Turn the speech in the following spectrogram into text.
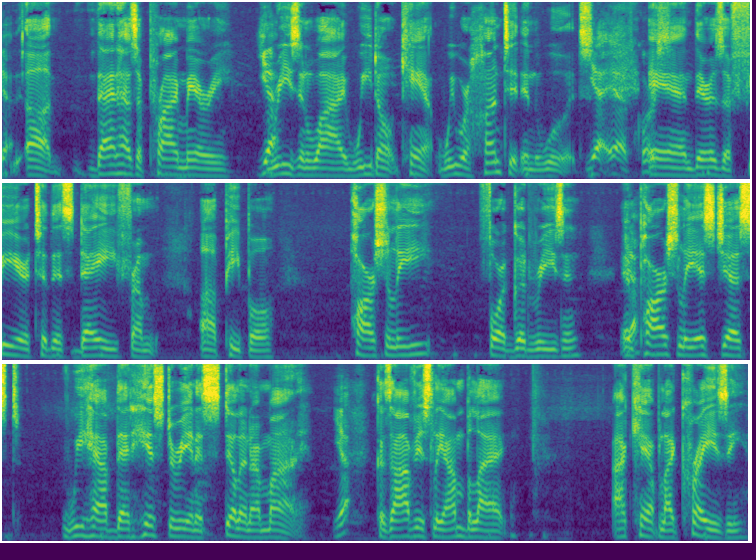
Yeah. Uh, that has a primary Yeah. reason why we don't camp. We were hunted in the woods. Yeah, yeah, of course. And there is a fear to this day from uh, people, partially for a good reason, and Yeah. partially it's just we have that history and it's still in our mind. yeah. Because obviously I'm black, I camp like crazy,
